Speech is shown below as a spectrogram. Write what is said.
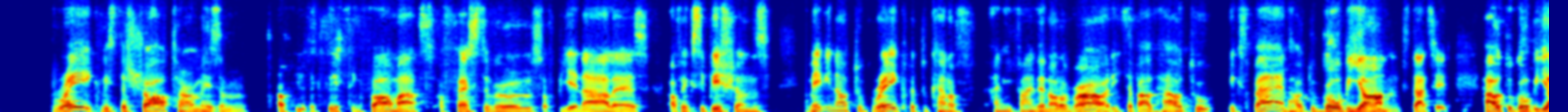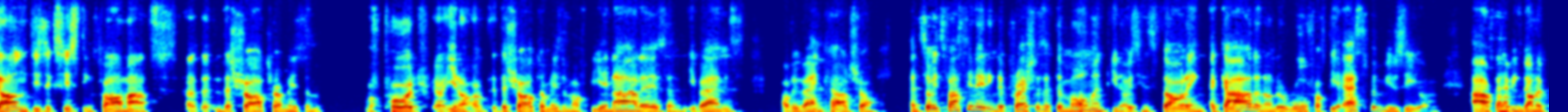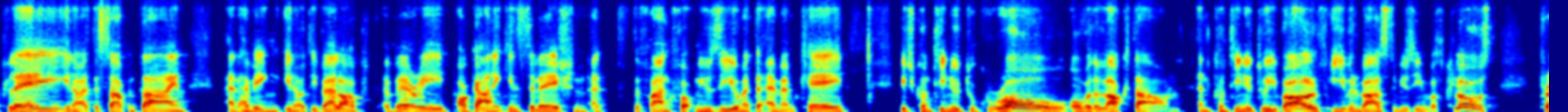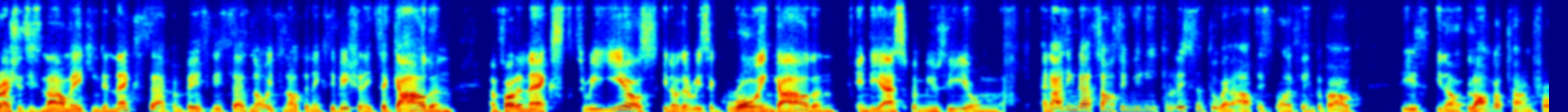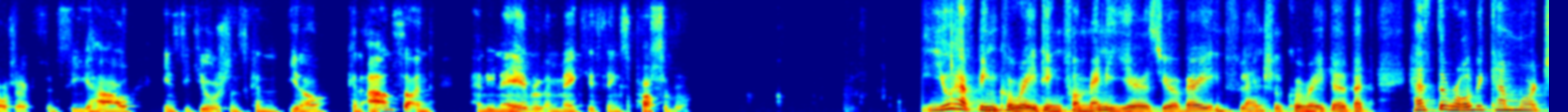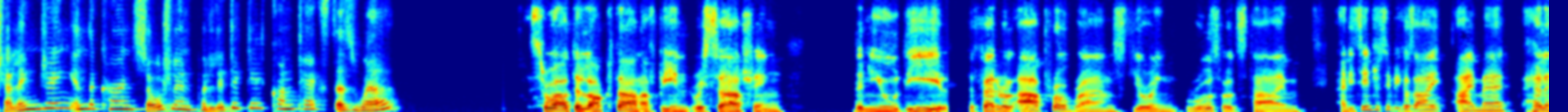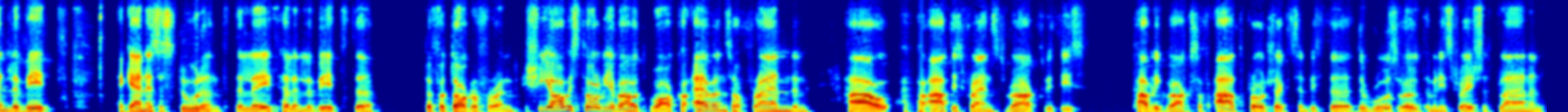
break with the short-termism of these existing formats of festivals, of biennales, of exhibitions, maybe not to break, but to kind of I need find another word. It's about how to expand, how to go beyond. That's it. How to go beyond these existing formats, uh, the, the short-termism of poetry, uh, you know, the short-termism of biennales and events, of event culture. And so it's fascinating. The Precious at the moment, you know, is installing a garden on the roof of the Aspen Museum after having done a play, you know, at the Serpentine and having, you know, developed a very organic installation at the Frankfurt Museum at the MMK which continued to grow over the lockdown and continued to evolve even whilst the museum was closed. Precious is now making the next step and basically says, no, it's not an exhibition, it's a garden. And for the next three years, you know, there is a growing garden in the Aspen Museum. And I think that's something we need to listen to when artists want to think about these, you know, longer term projects and see how institutions can, you know, can answer and, and enable and make these things possible. You have been curating for many years. You're a very influential curator, but has the role become more challenging in the current social and political context as well? Throughout the lockdown, I've been researching the New Deal, the federal art programs during Roosevelt's time. And it's interesting because I, I met Helen Levitt, again as a student, the late Helen Levitt, the, the photographer. And she always told me about Walker Evans, her friend, and how her artist friends worked with these public works of art projects and with the, the Roosevelt administration's plan. And,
